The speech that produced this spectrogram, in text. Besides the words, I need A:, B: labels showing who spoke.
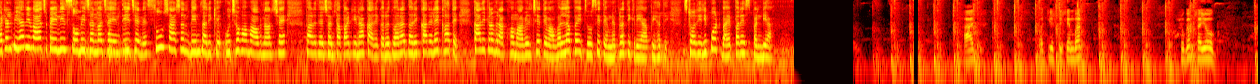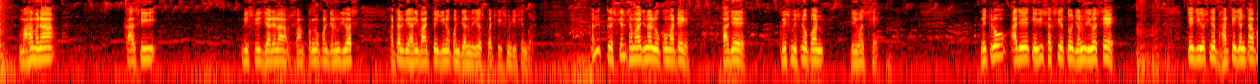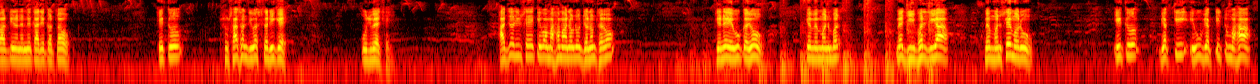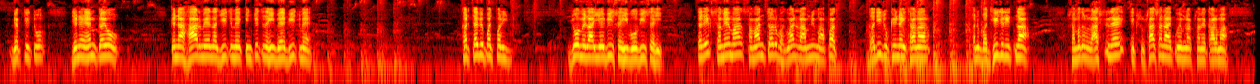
A: અટલ બિહારી વાજપેયીની સોમી જન્મ જયંતિ જેને સુશાસન દિન તરીકે ઉજવવામાં આવનાર છે. ભારતીય જનતા પાર્ટીના કાર્યકરો દ્વારા દરેક કાર્યાલય ખાતે કાર્યક્રમ રાખવામાં આવેલ છે. તેમાં વલ્લભભાઈ જોશી તેમને પ્રતિક્રિયા આપી હતી. Story report by Paresh Pandya.
B: આજ પચીસ ડિસેમ્બર સુગમ સહયોગ મહામના કાશી વિશ્વવિદ્યાલયના સ્થાપકનો પણ જન્મદિવસ, અટલ બિહારી વાજપેયીજીનો પણ જન્મદિવસ પચીસમી ડિસેમ્બર. અને ક્રિશ્ચિયન સમાજના લોકો માટે આજે ક્રિસમસનો પણ દિવસ છે. મિત્રો, આજે એક એવી શખ્સિયતનો જન્મદિવસ છે, તે દિવસને ભારતીય જનતા પાર્ટીના અન્ય કાર્યકર્તાઓ એક સુશાસન દિવસ તરીકે ઉજવે છે. આજના દિવસે એક એવા મહામાનવનો જન્મ થયો જેને એવું કહ્યું કે મેં મનભર મેં જીભર જીયા મેં મનસે મરું એક વ્યક્તિ એવું વ્યક્તિત્વ મહા વ્યક્તિત્વ જેને એમ કહ્યું कि न हार में न जीत में किंचित नहीं भय बीच में कर्तव्य पथ पर जो मिला ये भी सही वो भी સહી દરેક સમયમાં સમાંતર ભગવાન રામની માફક કદી ઝૂકી નહીં થનાર અને બધી જ રીતના સમગ્ર રાષ્ટ્રને એક સુશાસન આપ્યું એમના સમયકાળમાં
